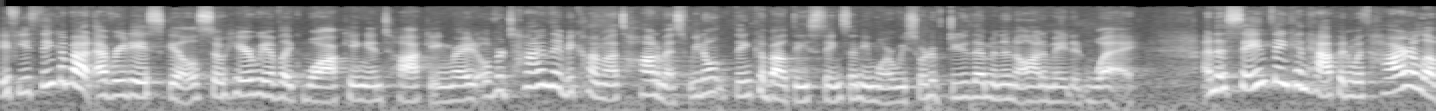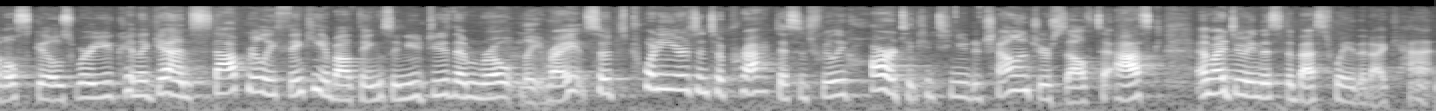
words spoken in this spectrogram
if you think about everyday skills, so here we have like walking and talking, right? Over time they become autonomous. We don't think about these things anymore. We sort of do them in an automated way. And the same thing can happen with higher level skills where you can, again, stop really thinking about things and you do them rotely, right? So it's 20 years into practice, it's really hard to continue to challenge yourself to ask, am I doing this the best way that I can?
